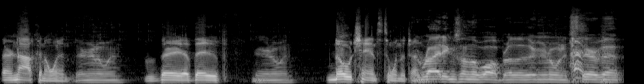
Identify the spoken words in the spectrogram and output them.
They're not going to win. They're gonna win. They they've They're gonna win. No chance to win the The tournament. writing's on the wall, brother. They're gonna win. It's their event.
